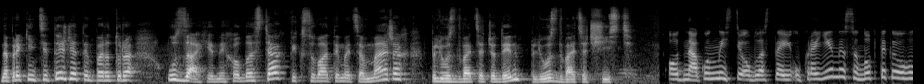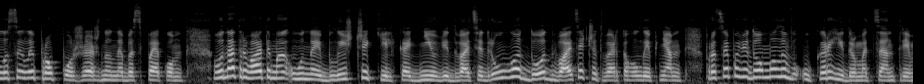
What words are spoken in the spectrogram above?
Наприкінці тижня температура у західних областях фіксуватиметься в межах плюс 21, плюс 26. Однак у низці областей України синоптики оголосили про пожежну небезпеку. Вона триватиме у найближчі кілька днів від 22 до 24 липня. Про це повідомили в Укргідрометцентрі.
